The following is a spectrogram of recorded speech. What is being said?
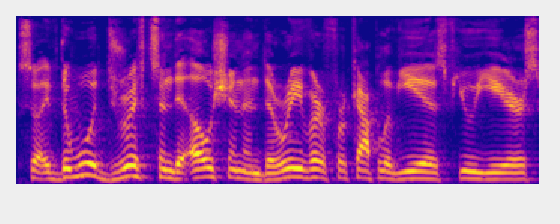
So if the wood drifts in the ocean and the river for a couple of years few years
